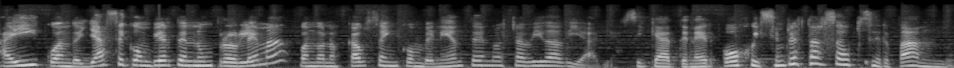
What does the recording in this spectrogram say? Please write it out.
ahí cuando ya se convierte en un problema, cuando nos causa inconveniente en nuestra vida diaria. Así que a tener ojo y siempre estarse observando.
